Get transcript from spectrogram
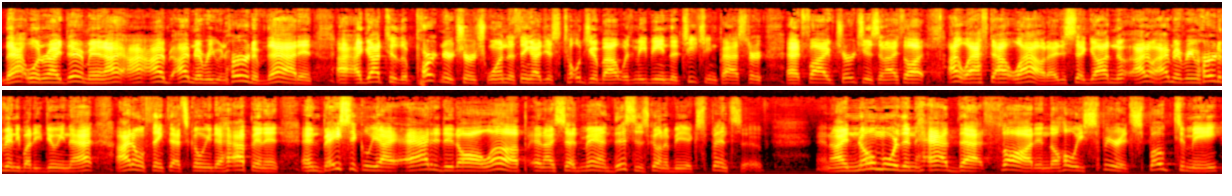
that one right there, man, I, I, I've never even heard of that. And I, I got to the partner church one, the thing I just told you about with me being the teaching pastor at five churches. And I thought, I laughed out loud. I just said, God, no, I don't, I've never even heard of anybody doing that. I don't think that's going to happen. And, and basically, I added it all up and I said, man, this is going to be expensive. And I no more than had that thought, and the Holy Spirit spoke to me,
